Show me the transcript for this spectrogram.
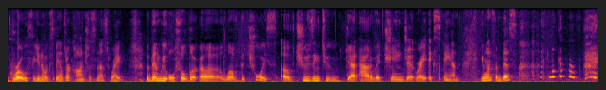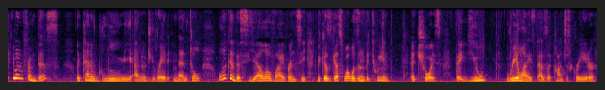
growth, you know, expands our consciousness, right? But then we also lo uh, love the choice of choosing to get out of it, change it, right? Expand. You went from this, look at. You went from this like kind of gloomy energy, right? Mental. Look at this yellow vibrancy because guess what was in between? A choice that you realized as a conscious creator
